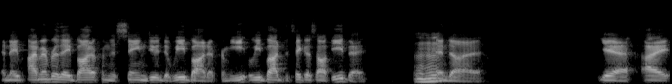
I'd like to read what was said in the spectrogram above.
and they I remember they bought it from the same dude that we bought it from. We bought the tickets off eBay, Mhm. and uh, yeah, I.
